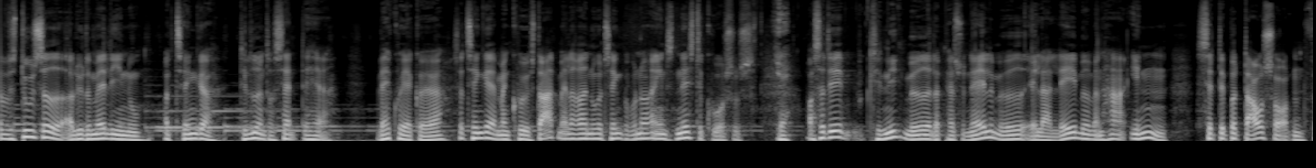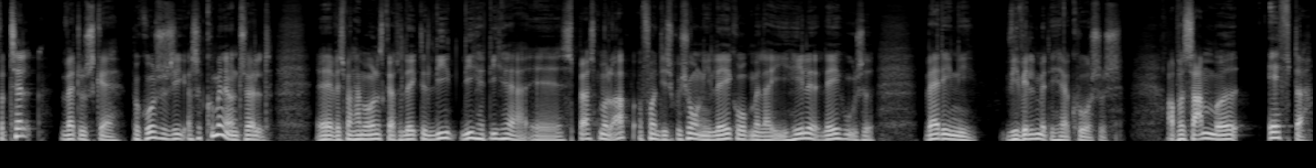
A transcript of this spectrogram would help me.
Så hvis du sidder og lytter med lige nu og tænker, det lyder interessant det her, hvad kunne jeg gøre? Så tænker jeg, at man kunne jo starte med allerede nu at tænke på, hvornår er ens næste kursus? Ja. Og så det klinikmøde, eller personalemøde, eller lægemøde, man har inden, sæt det på dagsordenen. Fortæl, hvad du skal på kursus i, og så kunne man eventuelt, øh, hvis man har månedskriftet liggende, lige, lige have de her øh, spørgsmål op, og få en diskussion i lægegruppen, eller i hele lægehuset. Hvad er det egentlig, vi vil med det her kursus? Og på samme måde, efter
